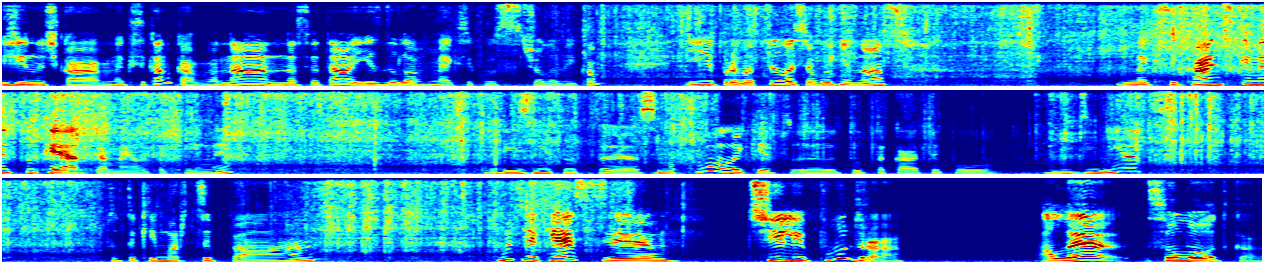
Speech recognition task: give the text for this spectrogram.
Жіночка мексиканка, вона на свята їздила в Мексику з чоловіком і пригостила сьогодні нас мексиканськими цукерками. Отакими. різні тут е, смаколики. Е, Тут така, типу, лідінець. Тут такий марципан. Тут якесь е, чилі пудра, але солодка.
